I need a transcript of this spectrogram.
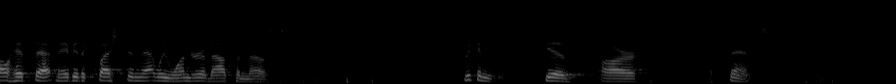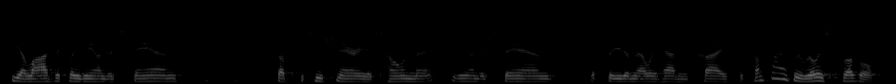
Paul hits at maybe the question that we wonder about the most. We can give our assent. Theologically, we understand substitutionary atonement, we understand the freedom that we have in Christ, but sometimes we really struggle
